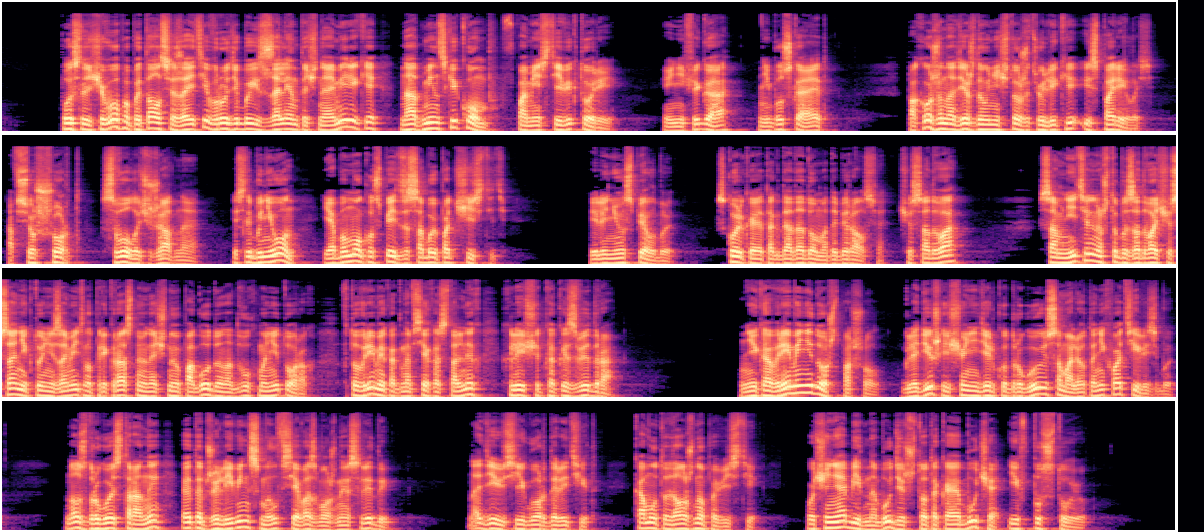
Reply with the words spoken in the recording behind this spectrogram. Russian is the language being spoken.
После чего попытался зайти вроде бы из-за ленточной Америки на админский комп в поместье Виктории. И нифига, не пускает. Похоже, надежда уничтожить улики испарилась. А все шорт, сволочь жадная. Если бы не он, я бы мог успеть за собой подчистить. Или не успел бы. Сколько я тогда до дома добирался? Часа два? Сомнительно, чтобы за два часа никто не заметил прекрасную ночную погоду на двух мониторах, в то время как на всех остальных хлещет как из ведра. Ни ко времени дождь пошел. Глядишь, еще недельку-другую самолета не хватились бы. Но с другой стороны, этот же ливень смыл все возможные следы. Надеюсь, Егор долетит. Кому-то должно повезти. Очень обидно будет, что такая буча и впустую.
